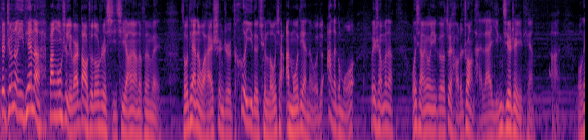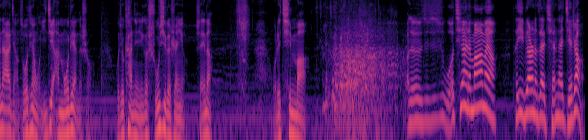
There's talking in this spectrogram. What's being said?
这整整一天呢，办公室里边到处都是喜气洋洋的氛围。昨天呢，我还甚至特意的去楼下按摩店呢，我就按了个摩。为什么呢？我想用一个最好的状态来迎接这一天啊！我跟大家讲，昨天我一进按摩店的时候，我就看见一个熟悉的身影，谁呢？我的亲妈。啊，这这这是我亲爱的妈妈呀！她一边呢在前台结账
